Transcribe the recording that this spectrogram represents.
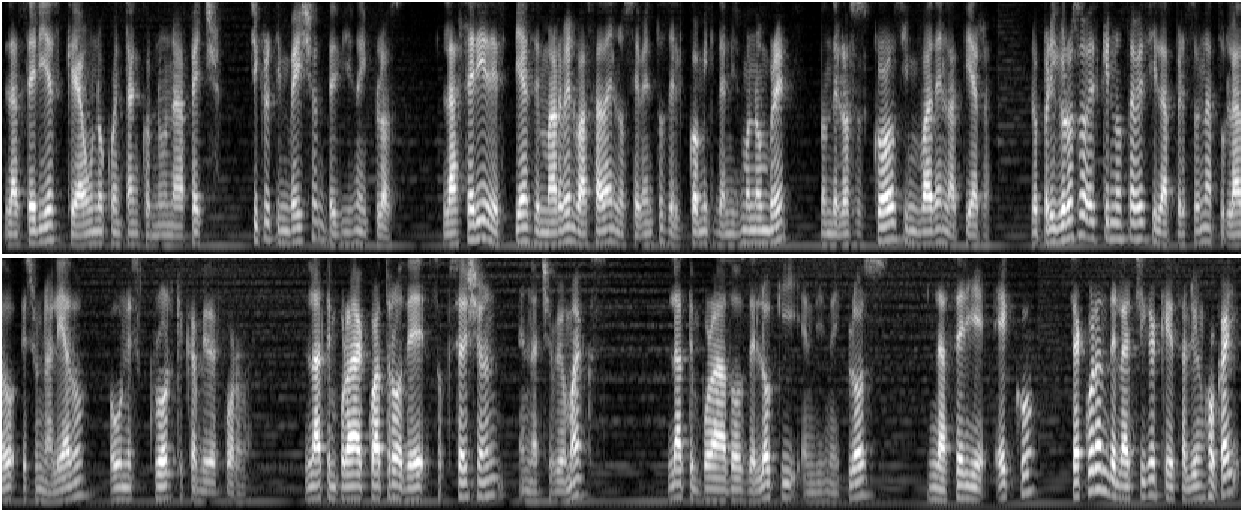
las series que aún no cuentan con una fecha. Secret Invasion de Disney Plus la serie de espías de Marvel basada en los eventos del cómic del mismo nombre, donde los Skrulls invaden la Tierra. Lo peligroso es que no sabes si la persona a tu lado es un aliado o un Skrull que cambió de forma. La temporada 4 de Succession en HBO Max. La temporada 2 de Loki en Disney Plus. La serie Echo. ¿Se acuerdan de la chica que salió en Hawkeye?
